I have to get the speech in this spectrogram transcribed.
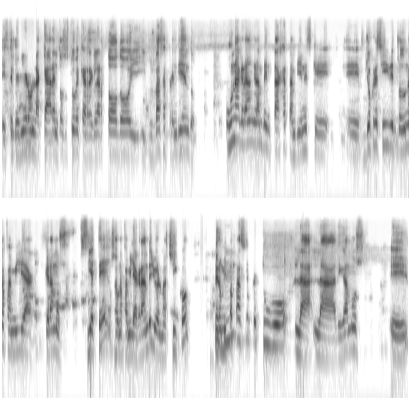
este, me dieron la cara, entonces tuve que arreglar todo y, pues vas aprendiendo. Una gran, gran ventaja también es que eh, yo crecí dentro de una familia que éramos siete, o sea, una familia grande, yo el más chico, pero mi papá siempre tuvo la, la digamos, eh,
